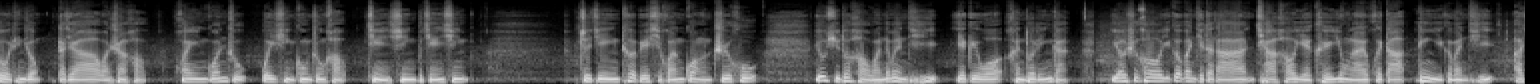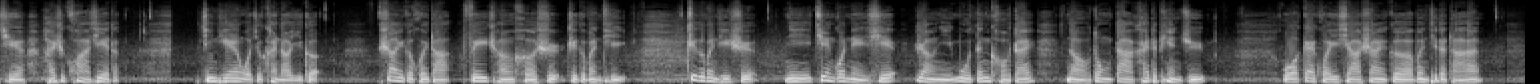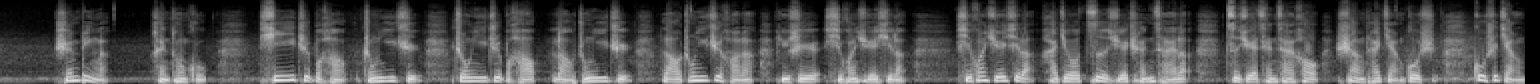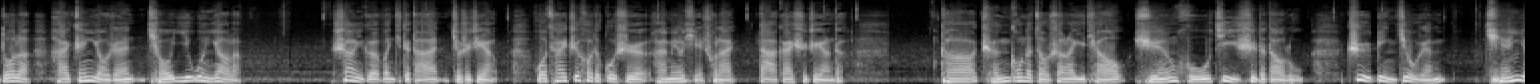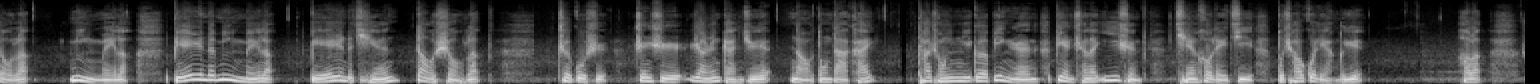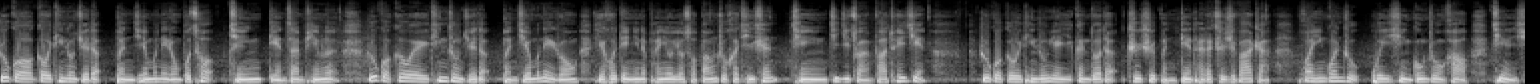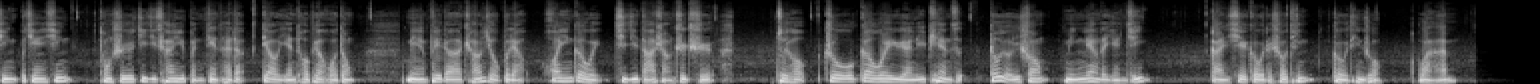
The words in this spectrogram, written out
各位听众，大家晚上好，欢迎关注微信公众号“见心不艰辛”。最近特别喜欢逛知乎，有许多好玩的问题，也给我很多灵感。有时候一个问题的答案恰好也可以用来回答另一个问题，而且还是跨界的。今天我就看到一个，上一个回答非常合适这个问题。这个问题是你见过哪些让你目瞪口呆、脑洞大开的骗局？我概括一下上一个问题的答案：生病了，很痛苦，西医治不好，中医治；中医治不好，老中医治；老中医治好了，于是喜欢学习了，喜欢学习了，还就自学成才了。自学成才后，上台讲故事，故事讲多了，还真有人求医问药了。上一个问题的答案就是这样，我猜之后的故事还没有写出来，大概是这样的：他成功的走上了一条悬壶济世的道路，治病救人，钱有了，命没了，别人的命没了，别人的钱到手了。这故事真是让人感觉脑洞大开。他从一个病人变成了医生，前后累计不超过两个月。好了，如果各位听众觉得本节目内容不错，请点赞评论。如果各位听众觉得本节目内容也会对您的朋友有所帮助和提升，请积极转发推荐。如果各位听众愿意更多的支持本电台的持续发展，欢迎关注微信公众号“见心不见心”，同时积极参与本电台的调研投票活动。免费的长久不了，欢迎各位积极打赏支持。最后，祝各位远离骗子，都有一双明亮的眼睛。感谢各位的收听，各位听众。晚安。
